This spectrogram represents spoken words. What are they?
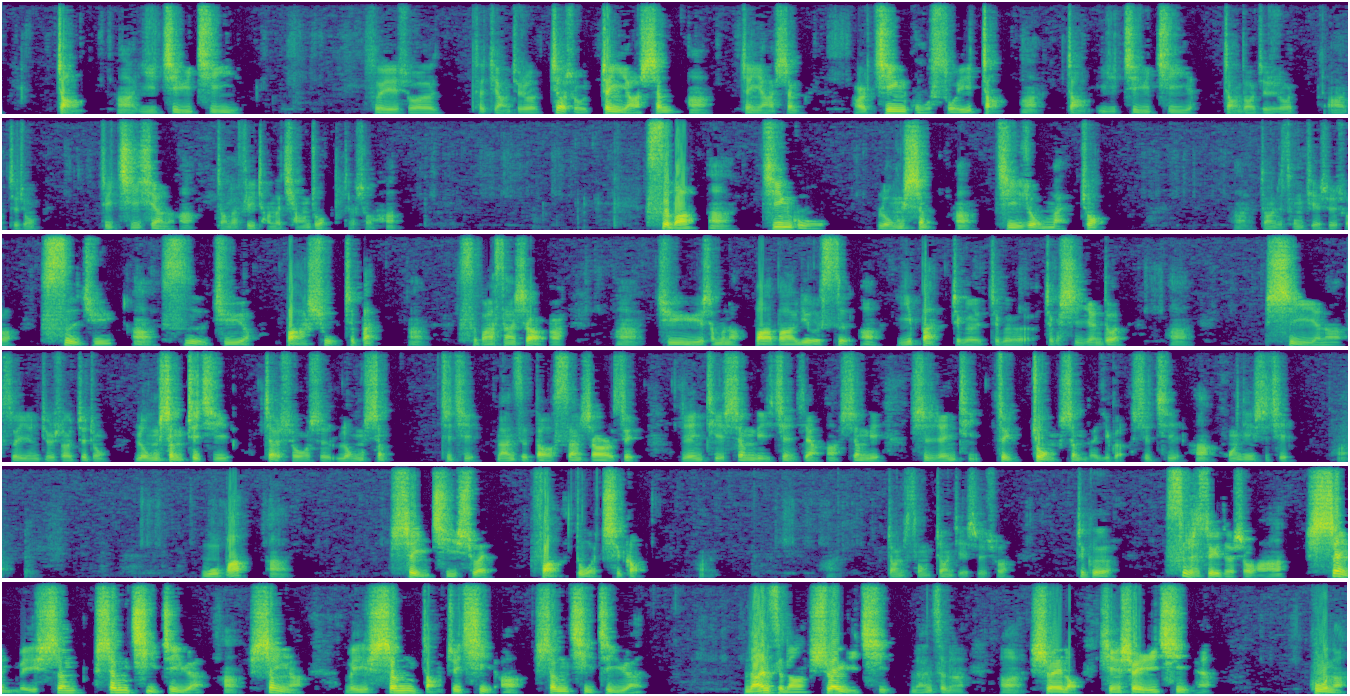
长啊，以至于极矣。所以说他讲，就是说这时候真牙生啊，真牙生而筋骨所以长啊，长以至于极也，长到就是说啊，这种。最极限了啊，长得非常的强壮。这时候哈，四八啊，筋骨隆盛啊，肌肉满壮啊。张志聪解释说，四居啊，四居啊，八数之半，四八三十二啊啊，居于什么呢？八八六四啊，一半这个这个这个时间段啊，是也呢。所以就是说，这种隆盛之极，这时候是隆盛。之期，男子到三十二岁，人体生理现象啊，生理是人体最壮盛的一个时期啊，黄金时期啊。五八啊，肾气衰，发堕齿槁。张志聪张解释说，这个四十岁的时候啊，肾为生生气之源啊，肾啊为生长之气啊，生气之源。男子呢衰于气，男子呢啊衰老先衰于气啊，故呢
